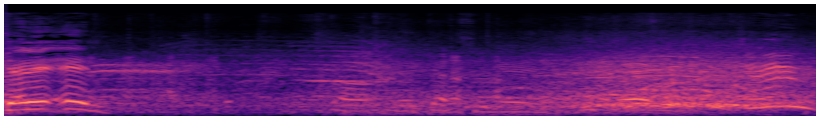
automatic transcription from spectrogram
Get it in.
